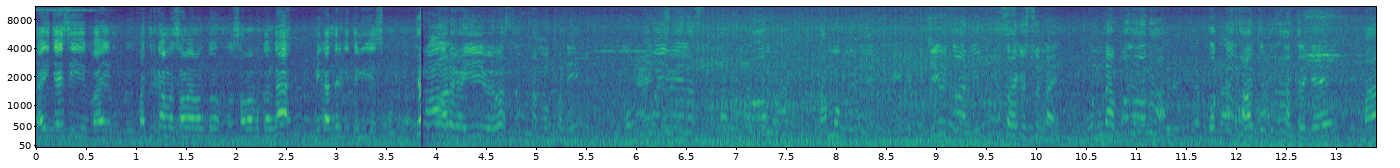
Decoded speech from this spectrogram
దయచేసి ఈ పత్రికా సమావేశం మీకు అందరికీ తెలియజేసుకుంటున్నాను. ఈ వ్యవస్థను నమ్ముకొని ముప్పై వేల నమ్ముకొని జీవితాన్ని కొనసాగిస్తున్నాయి. ఉన్న పలాన ఒక్క రాత్రికి రాత్రికే మా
